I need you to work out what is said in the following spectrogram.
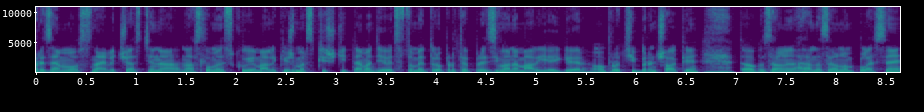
pre zaujímavosť najväčšia stena na Slovensku je Malý kežmarský štít, tam má 900 metrov, preto je prezývaná Malý Jäger oproti Brnčalke, na zelenom plese.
